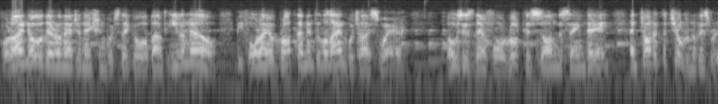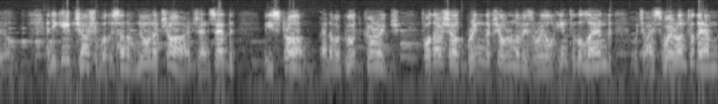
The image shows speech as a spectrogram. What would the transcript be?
For I know their imagination which they go about even now, before I have brought them into the land which I swear. Moses therefore wrote this song the same day, and taught it the children of Israel. And he gave Joshua the son of Nun a charge, and said, Be strong, and of a good courage, for thou shalt bring the children of Israel into the land which I swear unto them,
